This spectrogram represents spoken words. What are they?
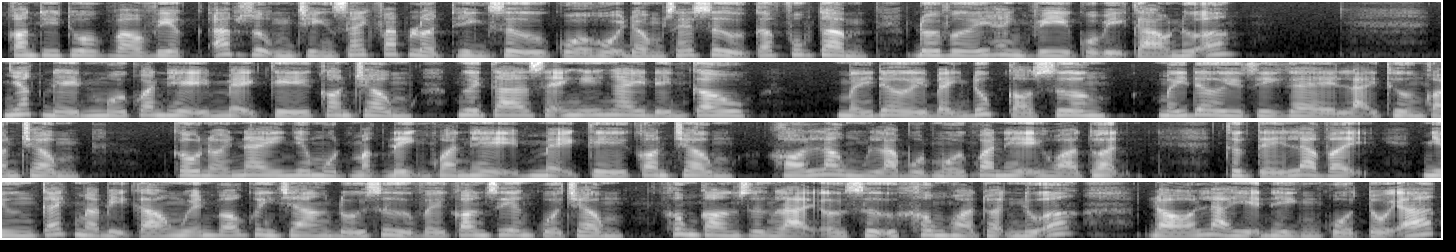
còn tùy thuộc vào việc áp dụng chính sách pháp luật hình sự của Hội đồng xét xử cấp phúc thẩm đối với hành vi của bị cáo nữa. Nhắc đến mối quan hệ mẹ kế con chồng, người ta sẽ nghĩ ngay đến câu Mấy đời bánh đúc có xương, mấy đời gì ghẻ lại thương con chồng. Câu nói này như một mặc định quan hệ mẹ kế con chồng, khó lòng là một mối quan hệ hòa thuận. Thực tế là vậy, nhưng cách mà bị cáo Nguyễn Võ Quỳnh Trang đối xử với con riêng của chồng không còn dừng lại ở sự không hòa thuận nữa. Đó là hiện hình của tội ác,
